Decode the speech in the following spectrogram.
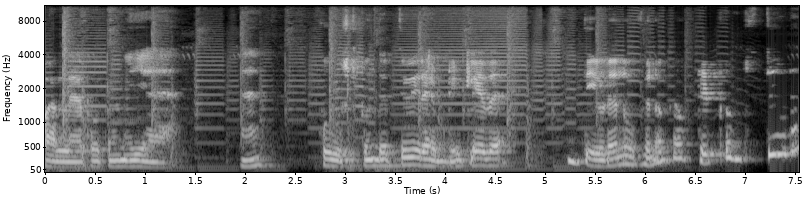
పడలేకపోతానయ్యా పోస్ట్ కొని తప్పితే వేరే అప్డేట్ లేదా? దేవుడా నువ్వు నాకు అప్డేట్ పంపిస్తేవుడా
